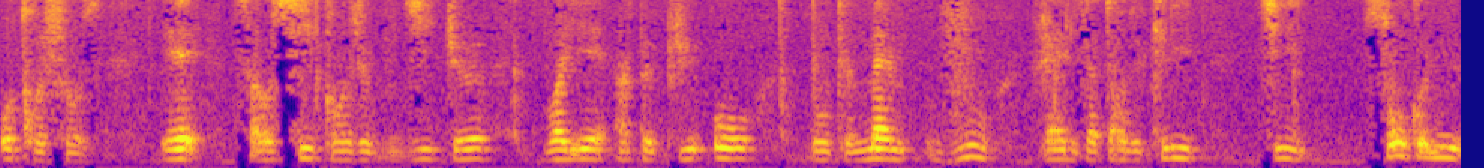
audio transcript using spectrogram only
autre chose. Et ça aussi, quand je vous dis que voyez un peu plus haut, donc même vous, réalisateurs de clips, qui sont connus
